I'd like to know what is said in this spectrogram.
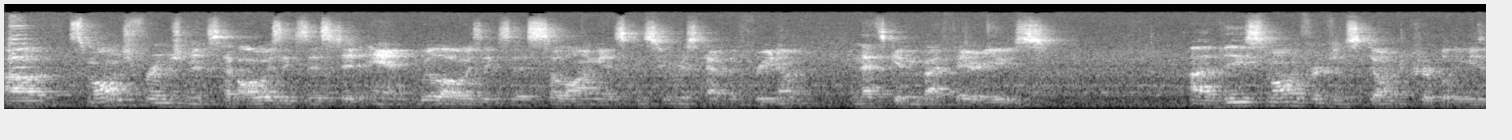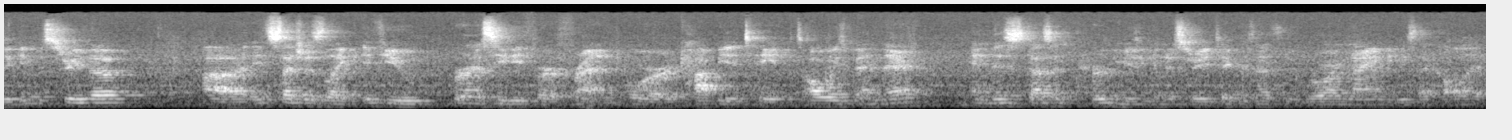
Uh, small infringements have always existed and will always exist so long as consumers have the freedom, and that's given by fair use. Uh, these small infringements don't cripple the music industry though. Uh, it's such as like if you burn a CD for a friend or copy a tape, it's always been there. And this doesn't hurt the music industry. It represents the roaring 90s, I call it.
